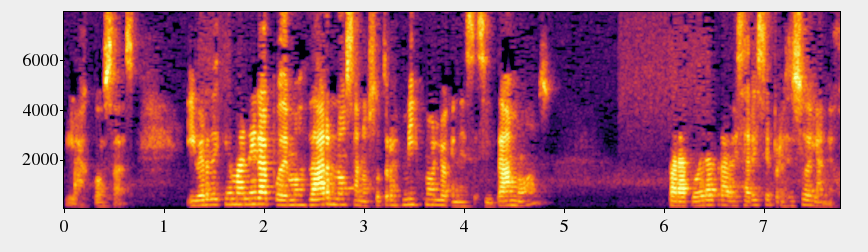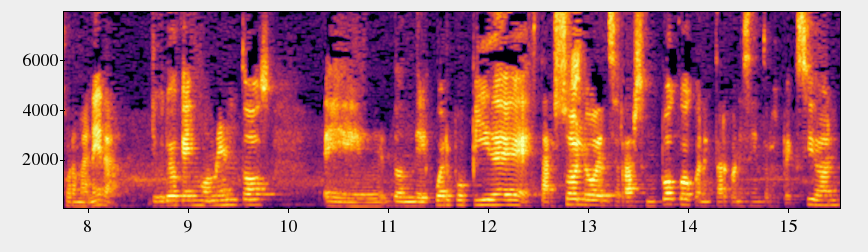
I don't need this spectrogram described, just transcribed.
las cosas y ver de qué manera podemos darnos a nosotros mismos lo que necesitamos para poder atravesar ese proceso de la mejor manera. Yo creo que hay momentos eh, donde el cuerpo pide estar solo, encerrarse un poco, conectar con esa introspección,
